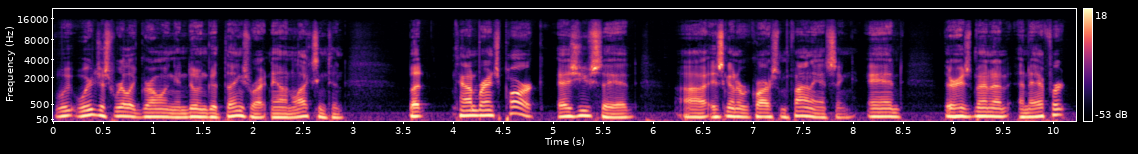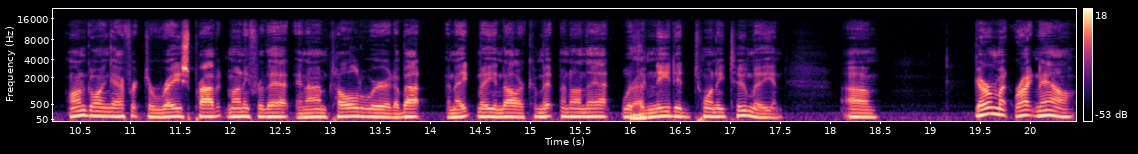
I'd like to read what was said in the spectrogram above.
we, we're just really growing and doing good things right now in Lexington. But Town Branch Park, as you said, uh, is going to require some financing. And there has been an, an effort, ongoing effort to raise private money for that. And I'm told we're at about an $8 million commitment on that with Right. a needed 22 million. Um, government right now,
